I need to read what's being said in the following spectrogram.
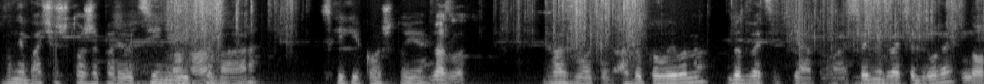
Вони, бачиш, теж переоцінюють Ага. товар. Скільки коштує? Два злоти. 2 злоти. А до коли воно? До 25-го. А сьогодні 22, Ну,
